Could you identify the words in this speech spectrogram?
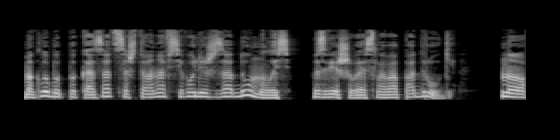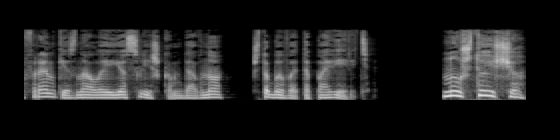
могло бы показаться, что она всего лишь задумалась, взвешивая слова подруги. Но Фрэнки знала ее слишком давно, чтобы в это поверить. «Ну, что еще?»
